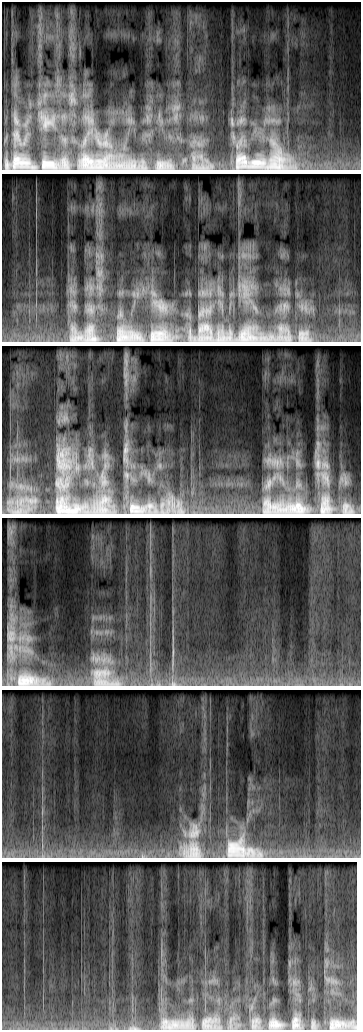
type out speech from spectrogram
But there was Jesus later on. He was he was uh, 12 years old, and that's when we hear about him again after uh, he was around two years old. But in Luke chapter two. Um, verse 40 Let me look that up right quick. Luke chapter 2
